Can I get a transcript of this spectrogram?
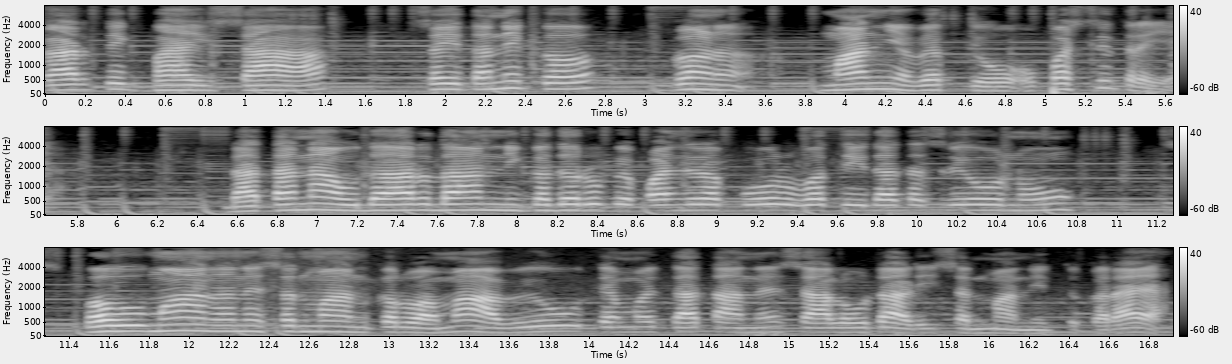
કાર્તિકભાઈ શાહ સહિત અનેક ગણ માન્ય વ્યક્તિઓ ઉપસ્થિત રહ્યા. દાતાના ઉદારદાનની કદર રૂપે પાંજરાપોર વતી દાતાશ્રીઓનું બહુમાન અને સન્માન કરવામાં આવ્યું. તેમજ દાતાને શાલ ઓઢાડી સન્માનિત કરાયા.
